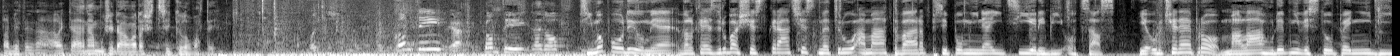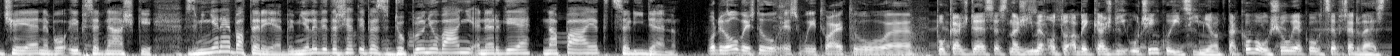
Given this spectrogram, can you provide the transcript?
ta větrná elektrárna může dávat až 3 kW. Komty! Ja, komty, let op. Přímo pódium je velké zhruba 6x6 metrů a má tvar připomínající rybí ocas. Je určené pro malá hudební vystoupení, DJe nebo i přednášky. Zmíněné baterie by měly vydržet i bez doplňování energie napájet celý den. Uh, po každé se snažíme o to, aby každý účinkující měl takovou show, jakou chce předvést,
